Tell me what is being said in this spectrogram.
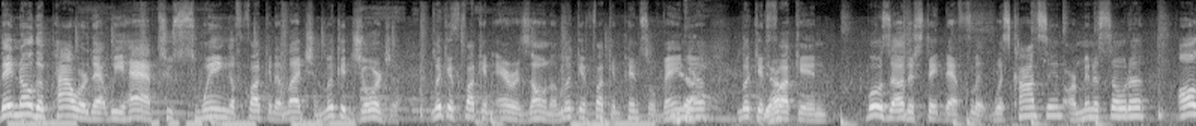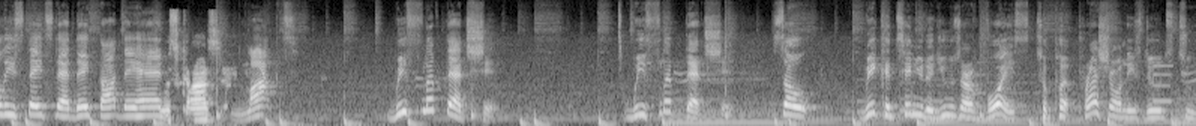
they know the power that we have to swing a fucking election. Look at Georgia. Look at fucking Arizona. Look at fucking Pennsylvania. Yeah. Look at yep. fucking what was the other state that flipped? Wisconsin or Minnesota? All these states that they thought they had Wisconsin locked. We flipped that shit. We flipped that shit. So we continue to use our voice to put pressure on these dudes to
